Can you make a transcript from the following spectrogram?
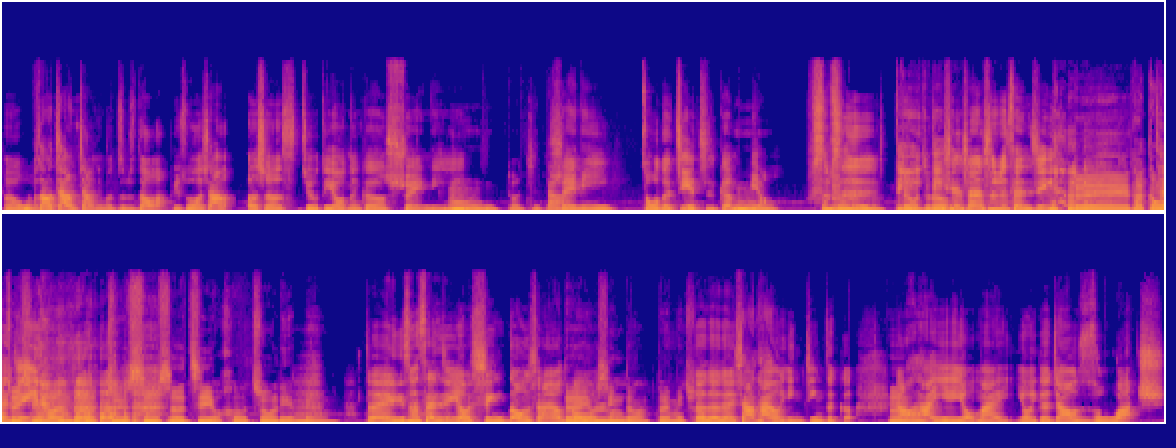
呃，我不知道这样讲你们知不知道啦。比如说像二十二 Studio 那个水泥，嗯，我知道水泥做的戒指跟表，嗯、是不是？D D 先生是不是曾经？对，他跟我最喜欢的 只是设计有合作联名。对，你是不是曾经有心动想要购入？对，有心动，对，没错。对对对，像他有引进这个，嗯、然后他也有卖，有一个叫 Zoo Watch，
